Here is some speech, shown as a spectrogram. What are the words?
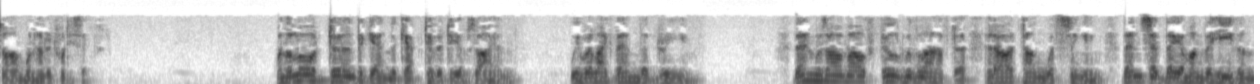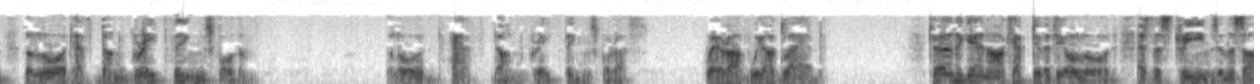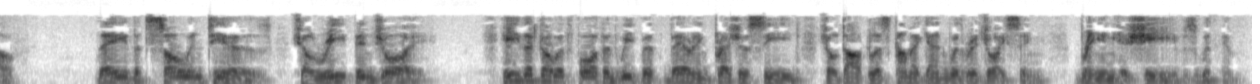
Psalm 126 When the Lord turned again the captivity of Zion, we were like them that dream. Then was our mouth filled with laughter, and our tongue with singing. Then said they among the heathen, The Lord hath done great things for them. The Lord hath done great things for us, whereof we are glad. Turn again our captivity, O Lord, as the streams in the south. They that sow in tears shall reap in joy. He that goeth forth and weepeth, bearing precious seed, shall doubtless come again with rejoicing, bringing his sheaves with him.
